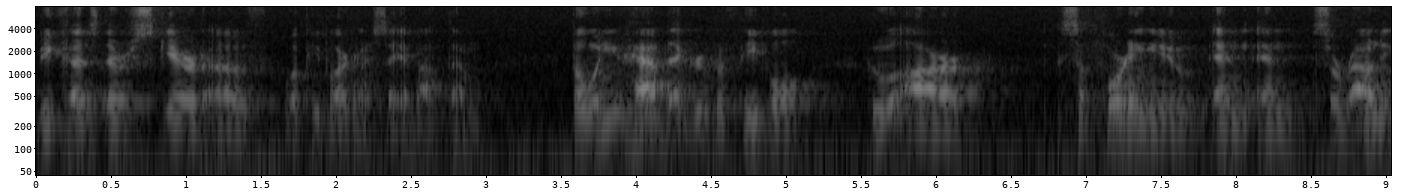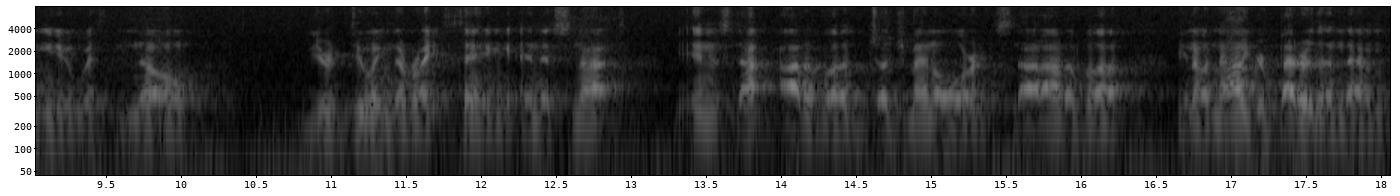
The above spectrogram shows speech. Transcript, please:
because they're scared of what people are going to say about them. But when you have that group of people who are supporting you and, and surrounding you with no, you're doing the right thing and it's not and it's not out of a judgmental or it's not out of a you know now you're better than them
